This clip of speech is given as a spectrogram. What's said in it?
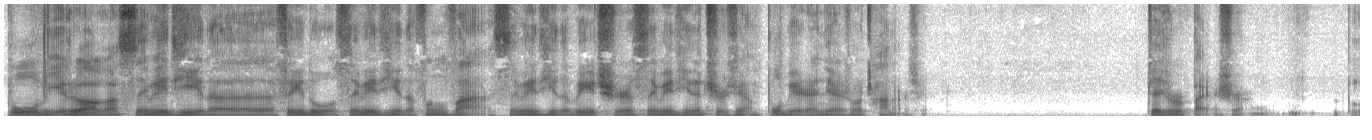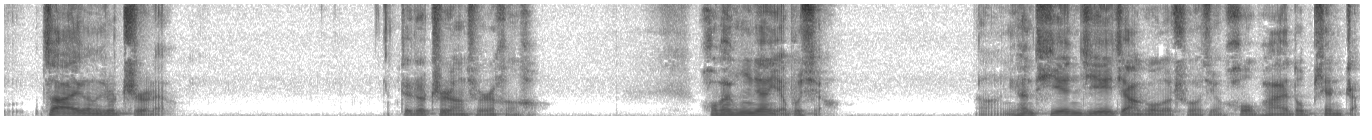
不比这个 CVT 的飞度、CVT 的风范、CVT 的威驰、CVT 的致炫，不比人家说差哪去。这就是本事。再一个呢，就是质量。这车质量确实很好，后排空间也不小啊。你看 TNGA 架构的车型后排都偏窄，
